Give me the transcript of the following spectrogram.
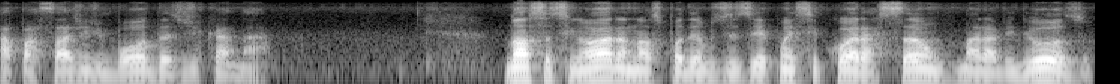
a passagem de bodas de Caná. Nossa Senhora, nós podemos dizer, com esse coração maravilhoso,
